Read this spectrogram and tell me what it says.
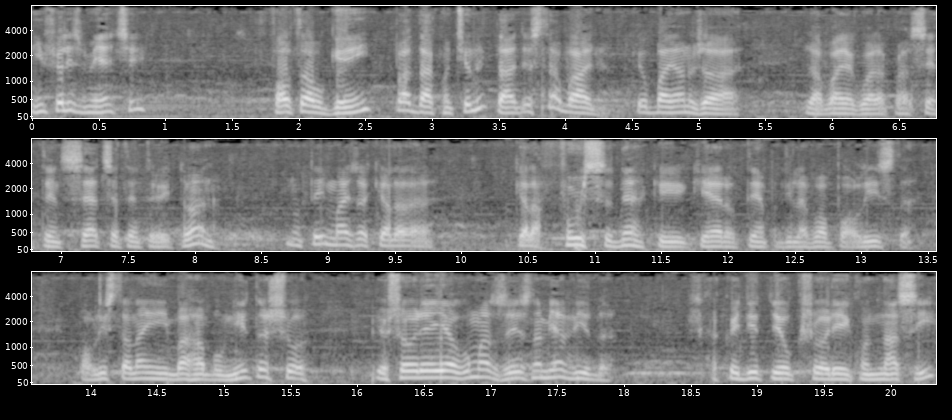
Infelizmente, falta alguém para dar continuidade a esse trabalho, porque o baiano já, já vai agora para 77, 78 anos, não tem mais aquela, aquela força né, que, que era o tempo de levar o Paulista. Paulista lá em Barra Bonita, eu chorei algumas vezes na minha vida. Acredito eu que chorei quando nasci,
